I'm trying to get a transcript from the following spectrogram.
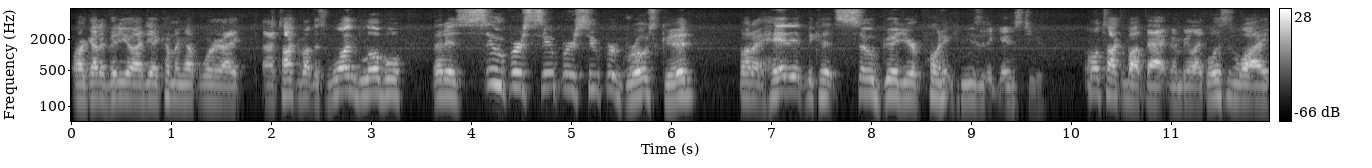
or I got a video idea coming up where I, I talked about this one global that is super, super, super gross good, but I hate it because it's so good your opponent can use it against you. And we'll talk about that and be like, well, this is why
